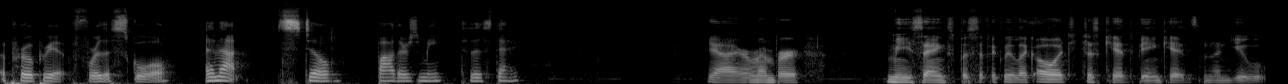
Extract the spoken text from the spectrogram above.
appropriate for the school. And that still bothers me to this day. Yeah, I remember me saying specifically like, "Oh, it's just kids being kids," and then you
